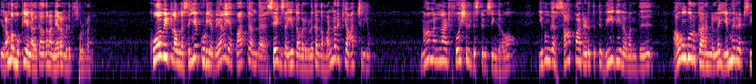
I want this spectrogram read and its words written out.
இது ரொம்ப முக்கியங்க அதுக்காக தான் நான் நேரம் எடுத்து சொல்கிறேன் கோவிட்ல அவங்க செய்யக்கூடிய வேலையை பார்த்து அந்த ஷேக் சயீத் அவர்களுக்கு அந்த மன்னருக்கே ஆச்சரியம். நாமெல்லாம் சோஷியல் டிஸ்டன்சிங்கிறோம் இவங்க சாப்பாடு எடுத்துட்டு வீதியில் வந்து அவங்க ஊருக்காரங்களில் எமிரட்ஸி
